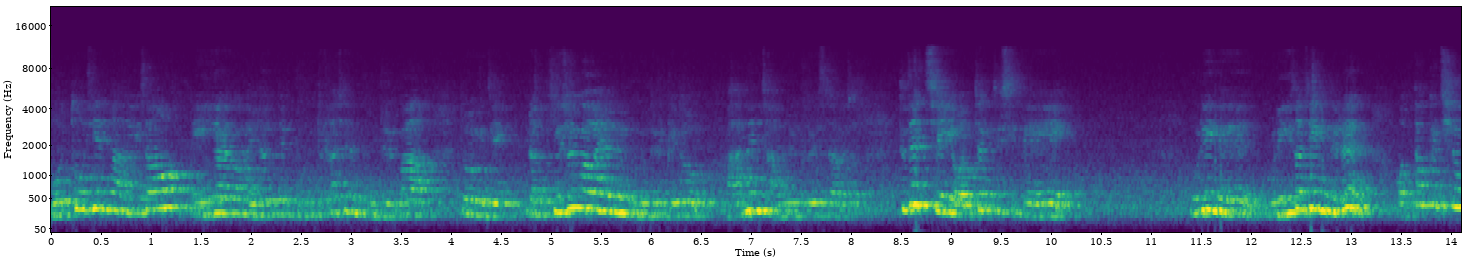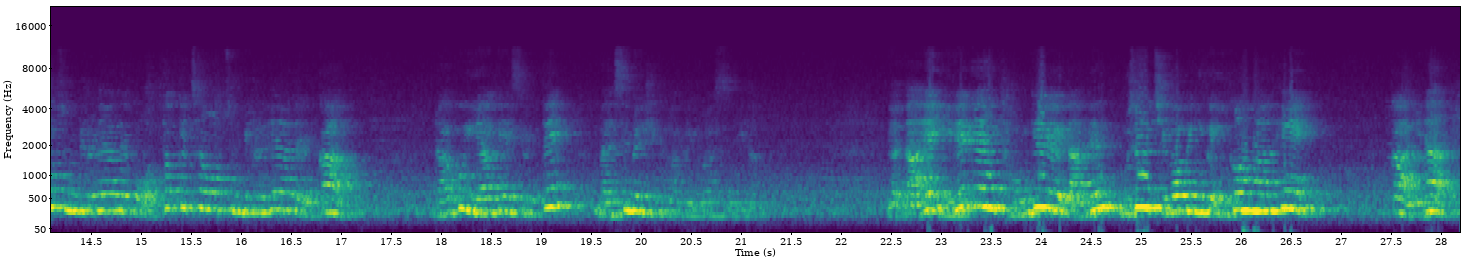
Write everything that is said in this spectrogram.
모통신상에서 AI와 관련된 부분들 하시는 분들과 또 이제 이런 기술과 관련된 분들께도 많은 자문을 구했어요. 도대체 이 원택트 시대에 우리는 우리 선생님들은 어떻게 취업 준비를 해야 되고 어떻게 창업 준비를 해야 될까? 라고 이야기했을 때 말씀해 주신 바로 이거였습니다. 야, 나의 일에 대한 경계를 나는 무슨 직업이니까 이것만 해가 아니라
